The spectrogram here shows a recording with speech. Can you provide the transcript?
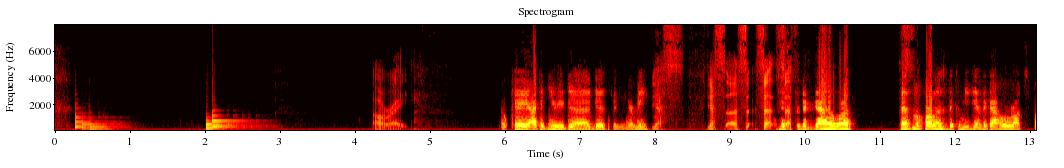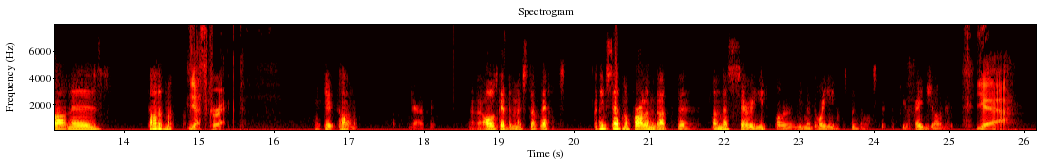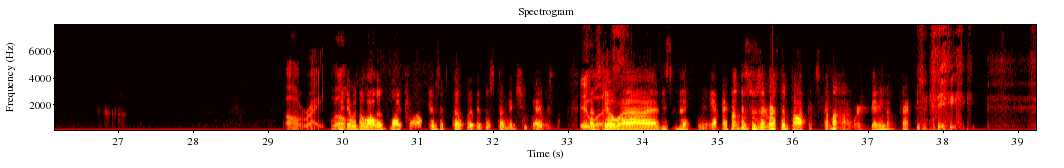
All right. Okay, I can hear you uh, good. Can you hear me? Yes. Yes. Uh, Seth. Seth, the guy who wrote Seth MacFarlane is the comedian. The guy who wrote Spawn is Todd Mc. yes, correct. Okay, Todd. Yeah, okay. I always get them mixed up. I think Seth MacFarlane got the unnecessary heat for you know the way he hosted the Oscars. this year. I enjoyed it. Yeah. All right. I mean, Well, there was a lot of like offensive stuff, with it was tongue in cheek. Anyways, it let's was. go. Uh, this is a, yeah. I thought this was a wrestling podcast. Come on, we're getting off track.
